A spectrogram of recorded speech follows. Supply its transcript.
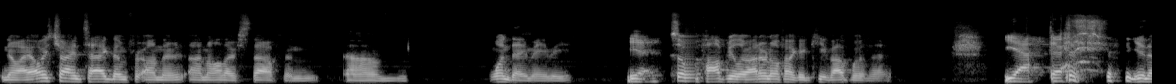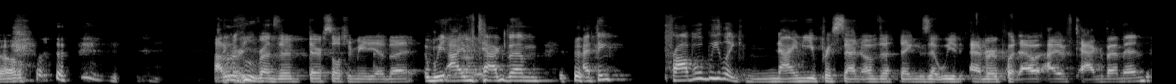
you know, I always try and tag them for on their on all their stuff, and um, one day maybe. Yeah. So popular, I don't know if I could keep up with it. Yeah. You know. I don't know who runs their their social media, but we I've tagged them. I think probably like ninety percent of the things that we've ever put out, I've tagged them in.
